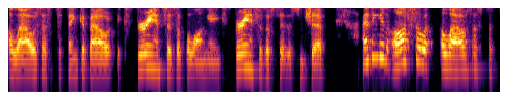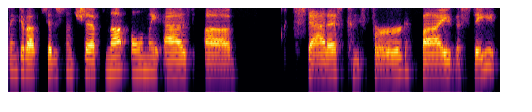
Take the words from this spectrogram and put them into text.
allows us to think about experiences of belonging, experiences of citizenship. I think it also allows us to think about citizenship not only as a status conferred by the state,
